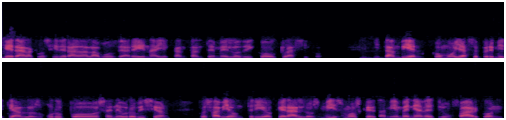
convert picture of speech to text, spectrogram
que era la considerada la voz de arena y el cantante melódico clásico. Y también, como ya se permitían los grupos en Eurovisión, pues había un trío que eran los mismos, que también venían de triunfar con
